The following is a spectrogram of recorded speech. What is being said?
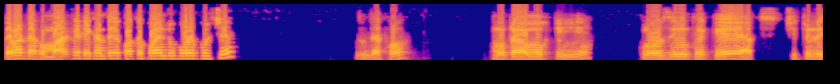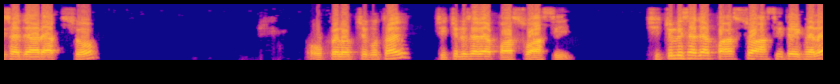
এবার দেখো মার্কেট এখান থেকে কত পয়েন্ট উপরে খুলছে? দেখো, মোটামুটি ক্লোজিং থেকে ছিচল্লিশ হাজার একশো ওপেন হচ্ছে কোথায়? ছিচল্লিশ হাজার পাঁচশো আশি। ছিচল্লিশ হাজার পাঁচশো আশিতে এখানে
